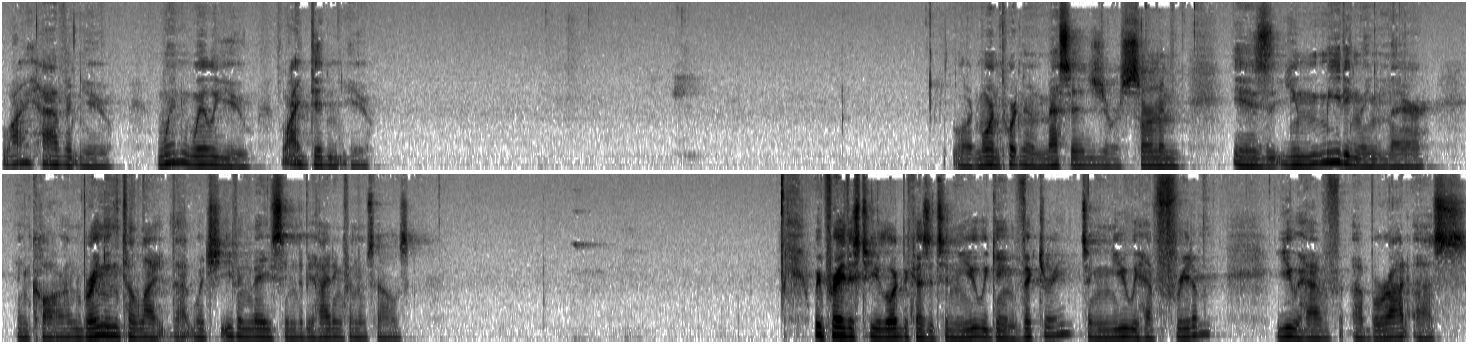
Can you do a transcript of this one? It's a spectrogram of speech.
Why haven't you? When will you? Why didn't you? Lord, more important than a message or a sermon is you meeting them there and calling, bringing to light that which even they seem to be hiding from themselves. We pray this to you, Lord, because it's in you we gain victory. It's in you we have freedom. You have uh, brought us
